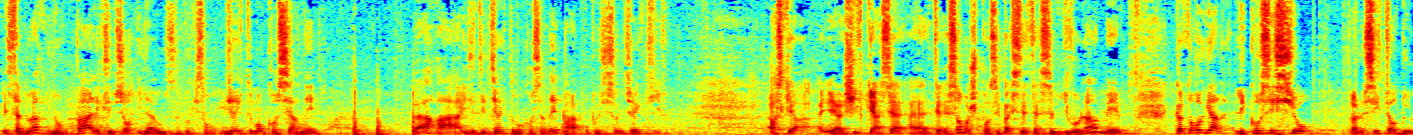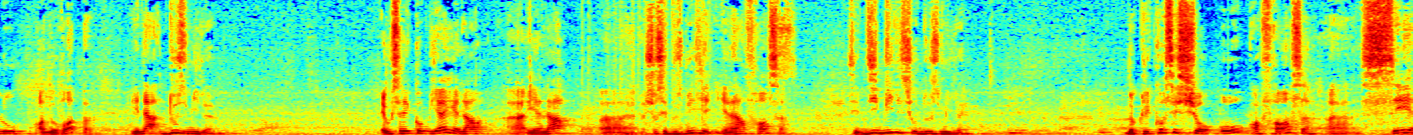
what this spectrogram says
les ils n'ont pas l'exception in-house, donc ils sont directement concernés ils étaient directement concernés par la proposition de directive. Alors, il y a un chiffre qui est assez intéressant. Moi, je ne pensais pas que c'était à ce niveau-là, mais quand on regarde les concessions dans le secteur de l'eau en Europe, il y en a 12 000. Et vous savez combien il y en a, euh, il y en a euh, sur ces 12 000, il y en a en France? C'est 10 000 sur 12 000. Donc, les concessions eau en France, euh, c'est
